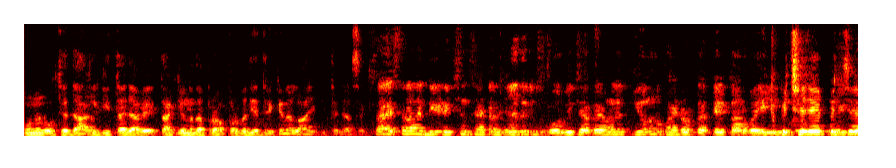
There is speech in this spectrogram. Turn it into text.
ਉਹਨਾਂ ਨੂੰ ਉੱਥੇ ਦਾਖਲ ਕੀਤਾ ਜਾਵੇ ਤਾਂ ਕਿ ਉਹਨਾਂ ਦਾ ਪ੍ਰੋਪਰ ਵਧੀਆ ਤਰੀਕੇ ਨਾਲ ਇਲਾਜ ਕੀਤਾ ਜਾ ਸਕੇ। ਸਰ ਇਸ ਤਰ੍ਹਾਂ ਦੇ ਡੀ ਐਡਿਕਸ਼ਨ ਸੈਂਟਰ ਜ਼ਿਲ੍ਹੇ ਦੇ ਵਿੱਚ ਹੋਰ ਵੀ ਚੱਲ ਰਹੇ ਹੋਣਗੇ। ਕੀ ਉਹਨਾਂ ਨੂੰ ਫਾਈਂਡ ਆਊਟ ਕਰਕੇ ਕਾਰਵਾਈ ਇੱਕ ਪਿੱਛੇ ਜੇ ਪਿੱਛੇ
